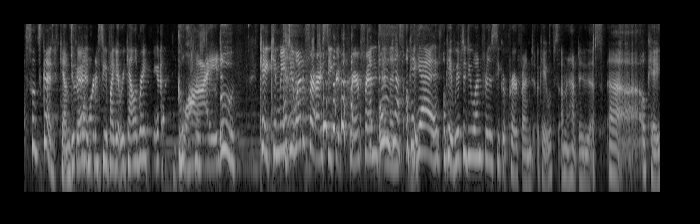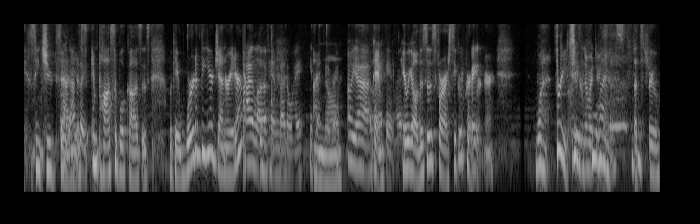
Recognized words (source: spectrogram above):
so it's good. Okay, I'm That's doing one more to see if I get recalibrate. You got glide. Ooh. Okay, can we do one for our secret prayer friend? Oh and then yes. Okay. Yes. Okay, we have to do one for the secret prayer friend. Okay, whoops, I'm gonna have to do this. Uh, okay, St. Jude Oh, that's Thaddeus, a- impossible causes. Okay, word of the year generator. I love him, by the way. He's my I know. favorite. Oh yeah. Okay, here we go. This is for our secret prayer Great. partner. One, three, two, know we're doing one. this. That's true.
